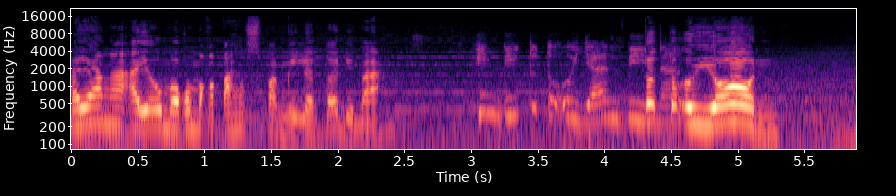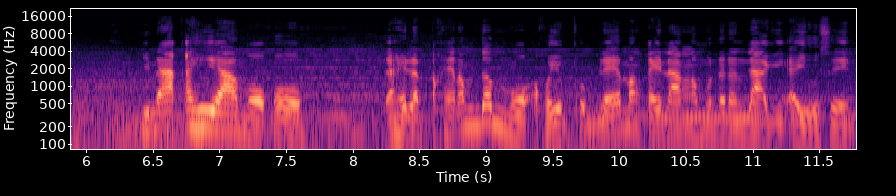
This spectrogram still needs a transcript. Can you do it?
Kaya nga ayaw mo ako makapasok sa pamilya to, di ba? Hindi totoo yan, Dina. Totoo yun! Kinakahiya mo ko. Dahil ang pakiramdam mo, ako yung problemang kailangan mo na lang laging ayusin.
